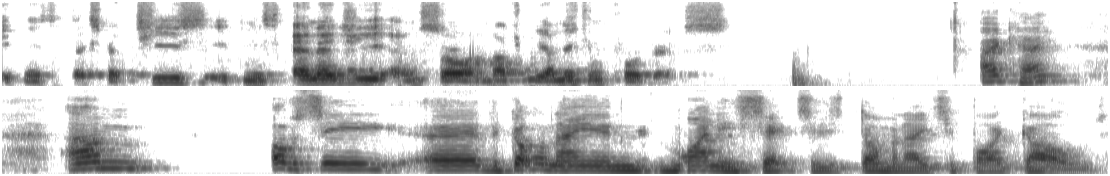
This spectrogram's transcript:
it needs expertise, it needs energy, and so on, but we are making progress. Okay. Um, obviously, uh, the Ghanaian mining sector is dominated by gold,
